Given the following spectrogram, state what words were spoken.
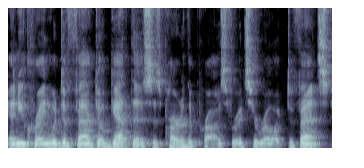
and Ukraine would de facto get this as part of the prize for its heroic defense.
